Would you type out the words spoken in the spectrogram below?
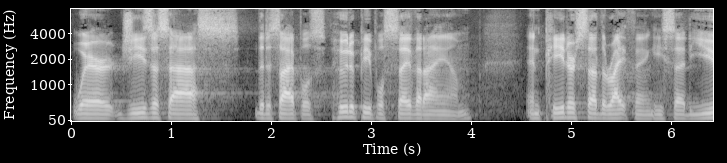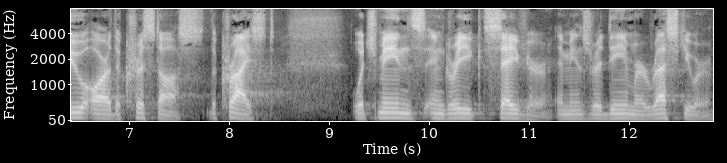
where Jesus asks the disciples, Who do people say that I am? And Peter said the right thing. He said, You are the Christos, the Christ, which means in Greek, Savior. It means Redeemer, Rescuer.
